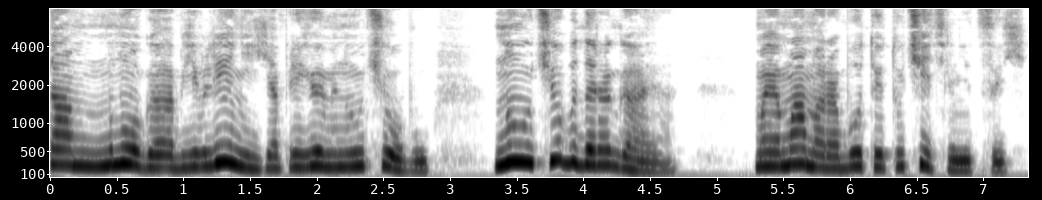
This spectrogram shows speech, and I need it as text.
там много объявлений о приеме на учебу, но учеба дорогая. Моя мама работает учительницей.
